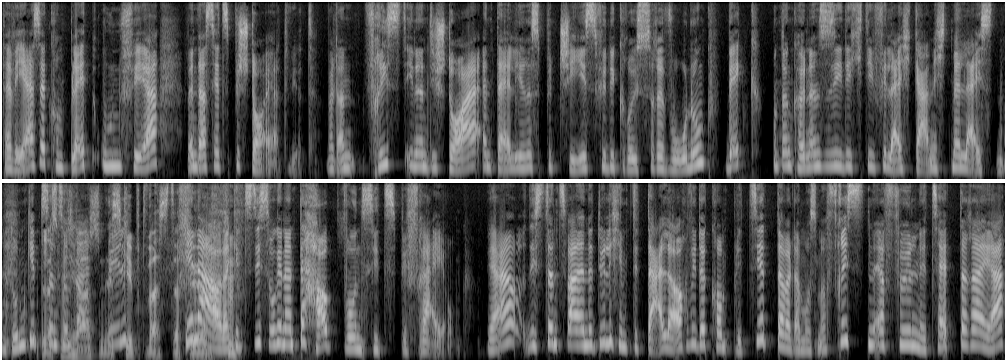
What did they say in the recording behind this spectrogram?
Da wäre es ja komplett unfair, wenn das jetzt besteuert wird, weil dann frisst ihnen die Steuer einen Teil ihres Budgets für die größere Wohnung weg und dann können sie sich die vielleicht gar nicht mehr leisten. Und darum gibt es dann zum Beispiel, raten, es gibt was dafür. Genau, da gibt es die sogenannte Hauptwohnsitzbefreiung. Ja, ist dann zwar natürlich im Detail auch wieder komplizierter, weil da muss man Fristen erfüllen etc. Ja,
